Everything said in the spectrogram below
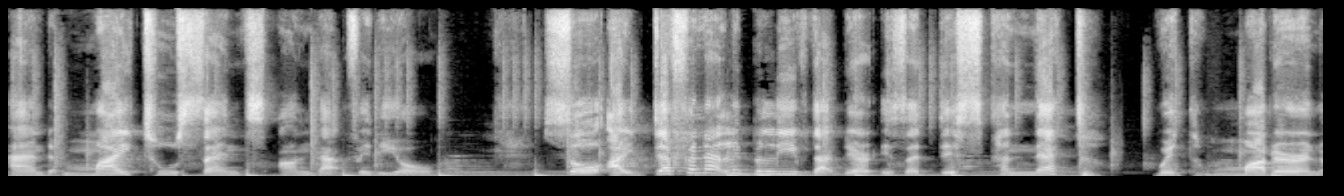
and my two cents on that video. So I definitely believe that there is a disconnect with modern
